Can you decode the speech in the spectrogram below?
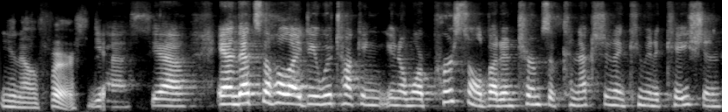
You know, first. Yes, yeah. And that's the whole idea. We're talking, you know, more personal, but in terms of connection and communication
